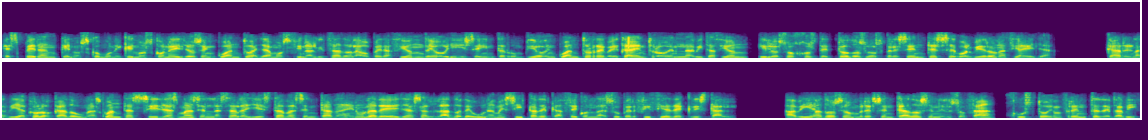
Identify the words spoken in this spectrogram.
Esperan que nos comuniquemos con ellos en cuanto hayamos finalizado la operación de hoy y se interrumpió en cuanto Rebeca entró en la habitación, y los ojos de todos los presentes se volvieron hacia ella. Karen había colocado unas cuantas sillas más en la sala y estaba sentada en una de ellas al lado de una mesita de café con la superficie de cristal. Había dos hombres sentados en el sofá, justo enfrente de David.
